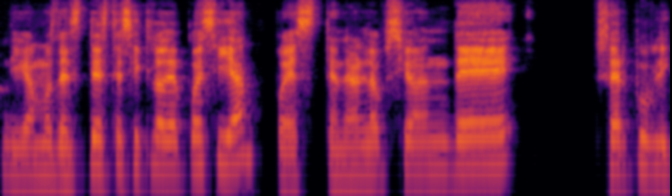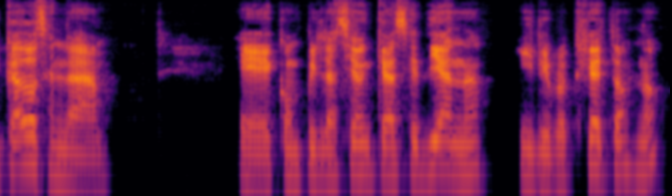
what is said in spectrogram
digamos, de, este ciclo de poesía, pues tendrán la opción de ser publicados en la eh, compilación que hace Diana y Libro Objeto, ¿no?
